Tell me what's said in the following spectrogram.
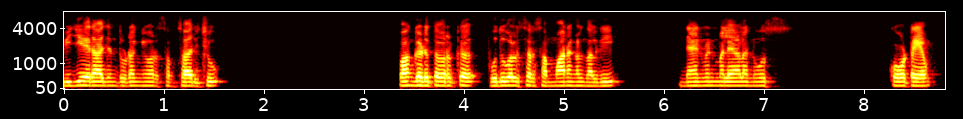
Vijayarajan തുടങ്ങിയവർ സംസാരിച്ചു. പങ്കെടുത്തവർക്ക് പുതുവത്സര സമ്മാനങ്ങൾ നൽകി. നയൻവൻ മലയാള ന്യൂസ് കോട്ടയം.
